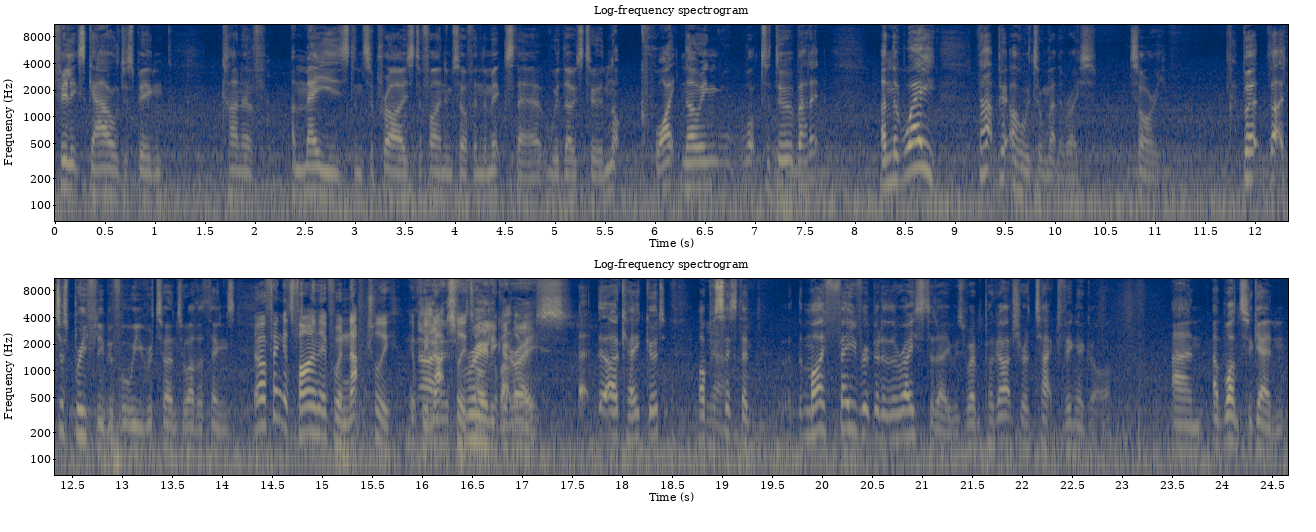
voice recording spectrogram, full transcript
Felix Gall just being kind of amazed and surprised to find himself in the mix there with those two, and not quite knowing what to do about it. And the way that bit. Oh, we're talking about the race. Sorry. But that, just briefly before we return to other things, No, I think it's fine if we're naturally if No, we it was naturally a really talk about good the race. Uh, okay, good. I'll Yeah. persist then. My favourite bit of the race today was when Pogacar attacked Vingegaard, and, and once again,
